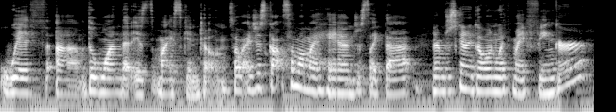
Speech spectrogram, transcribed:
with um, the one that is my skin tone. So I just got some on my hand just like that. And I'm just going to go in with my finger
